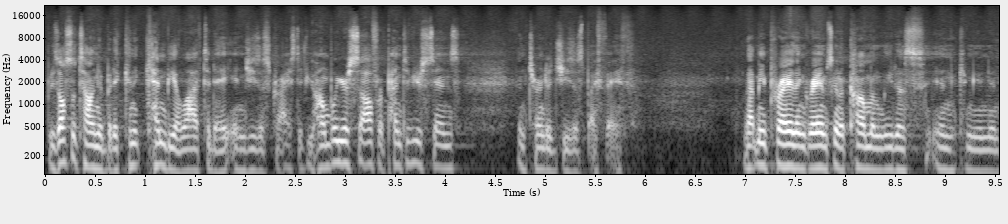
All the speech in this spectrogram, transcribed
But He's also telling you, but it can, it can be alive today in Jesus Christ. If you humble yourself, repent of your sins, and turn to Jesus by faith. Let me pray, then Graham's going to come and lead us in communion.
